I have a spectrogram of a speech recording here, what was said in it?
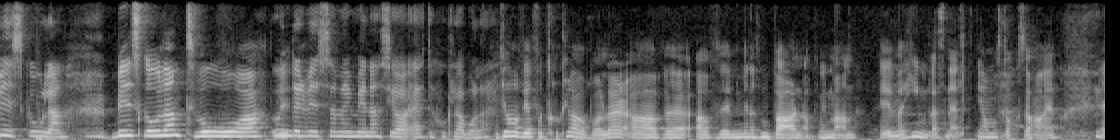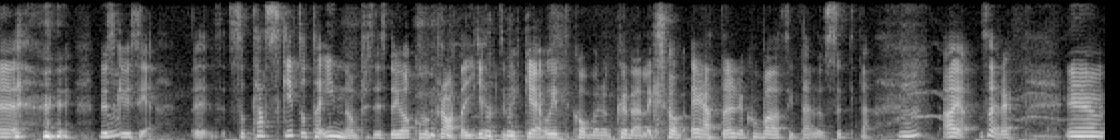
Biskolan. Biskolan 2. Undervisa mig medan jag äter chokladbollar. Ja, vi har fått chokladbollar av, eh, av mina små barn och min man. Det Mm. var himla snällt. Jag måste också ha en. Eh, nu ska vi se. Eh, Så taskigt att ta in dem precis när jag kommer prata jättemycket och inte kommer att kunna liksom äta det. Jag kommer bara sitta här och sukta. Mm. Ah, ja, så är det. Eh,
